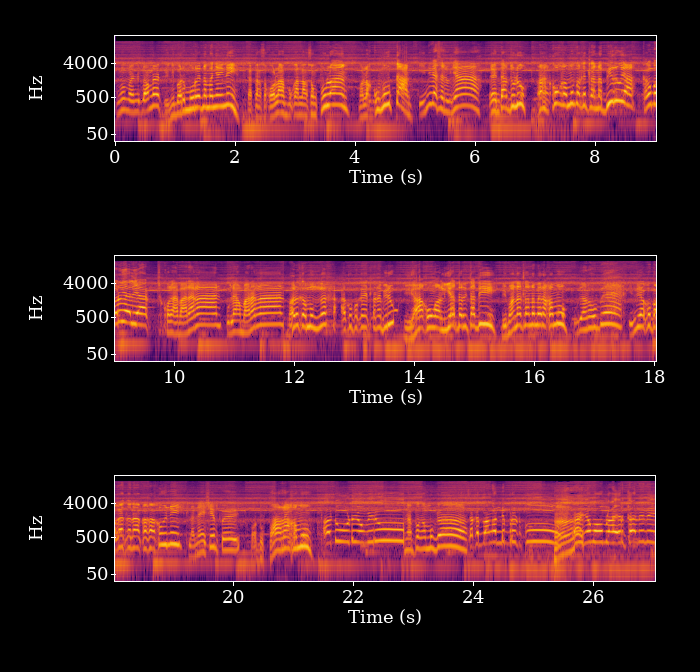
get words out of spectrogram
Oh, manis banget. Ini baru murid namanya ini. Datang sekolah bukan langsung pulang, malah ke hutan. Ini dah serunya. Eh, ntar dulu. Ah, kok kamu pakai celana biru ya? Kamu baru ya lihat sekolah barangan, pulang barangan. Baru kamu ngeh aku pakai celana biru. Iya, aku nggak lihat dari tadi. Di mana celana merah kamu? Udah robek. Ini aku pakai celana kakakku ini. Celana SMP. Waduh, parah kamu. Aduh, udah yang biru. Kenapa kamu gak? Sakit banget nih perutku. Kayaknya mau melahirkan ini.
